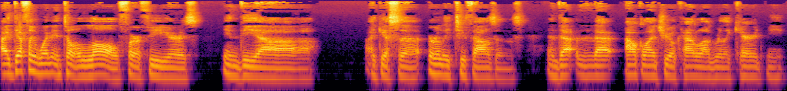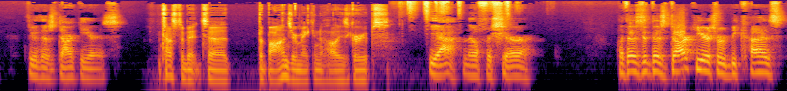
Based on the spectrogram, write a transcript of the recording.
I definitely went into a lull for a few years in the, uh, I guess, uh, early 2000s. And that, that Alkaline Trio catalog really carried me through those dark years. Testament to the bonds you're making with all these groups. Yeah, no, for sure. But those those dark years were because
